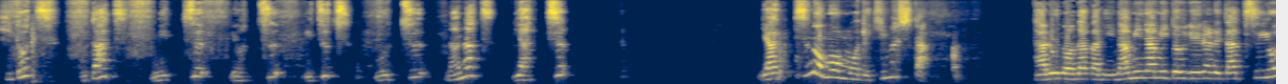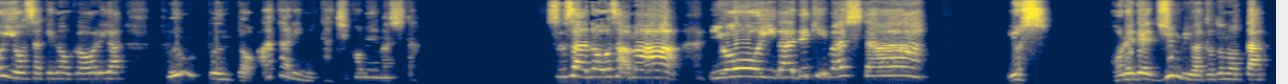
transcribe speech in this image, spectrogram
一つ、二つ、三つ、四つ、五つ、六つ、七つ、八つ。八つの門もできました。樽の中になみなみと入れられた強いお酒の香りがぷんぷんとあたりに立ち込めました。スサノオ様、用意ができました。よし、これで準備は整った。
